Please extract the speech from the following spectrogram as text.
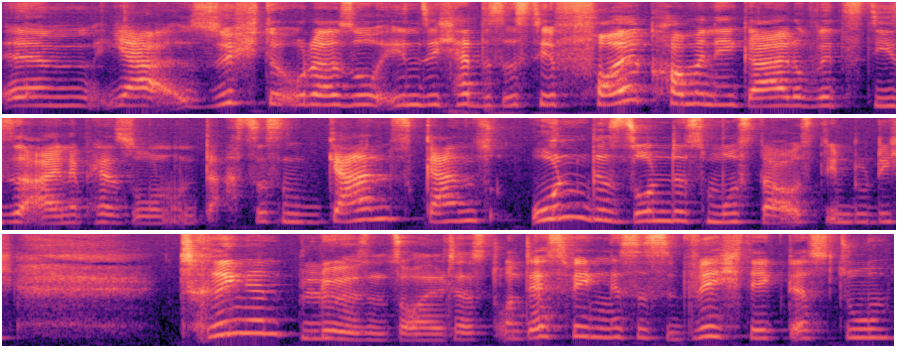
ähm, ja, Süchte oder so in sich hat. Es ist dir vollkommen egal. Du willst diese eine Person. Und das ist ein ganz, ganz ungesundes Muster, aus dem du dich dringend lösen solltest. Und deswegen ist es wichtig, dass du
